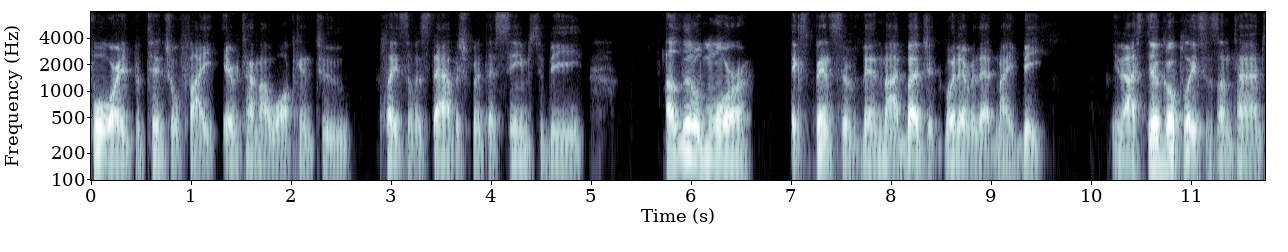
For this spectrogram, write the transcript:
for a potential fight every time I walk into a place of establishment that seems to be a little more expensive than my budget, whatever that might be. You know, I still go places sometimes,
